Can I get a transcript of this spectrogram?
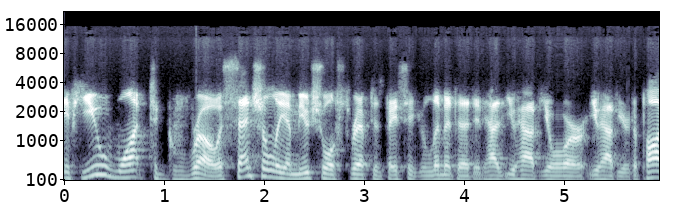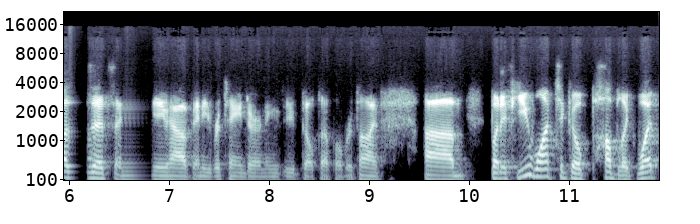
if you want to grow, essentially a mutual thrift is basically limited. It has you have your you have your deposits and you have any retained earnings you've built up over time. Um, but if you want to go public, what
